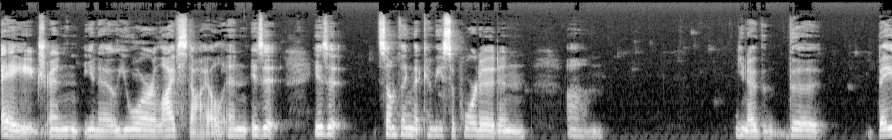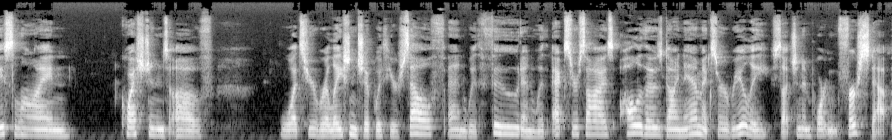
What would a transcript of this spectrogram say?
age and you know your lifestyle and is it is it something that can be supported and um, you know the the baseline questions of what's your relationship with yourself and with food and with exercise all of those dynamics are really such an important first step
